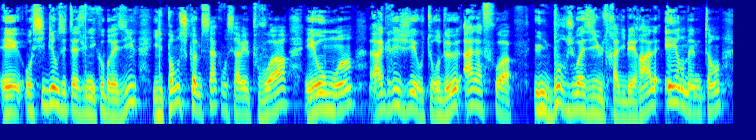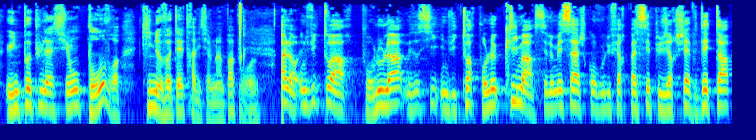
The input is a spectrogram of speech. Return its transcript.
et aussi bien aux États-Unis qu'au Brésil, ils pensent comme ça conserver le pouvoir, et au moins agréger autour d'eux à la fois une bourgeoisie ultralibérale et en même temps une population pauvre qui ne votait traditionnellement pas pour eux. Alors, une victoire pour Lula, mais aussi une victoire pour le climat. C'est le message qu'ont voulu faire passer plusieurs chefs d'État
